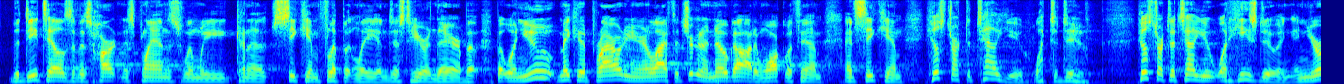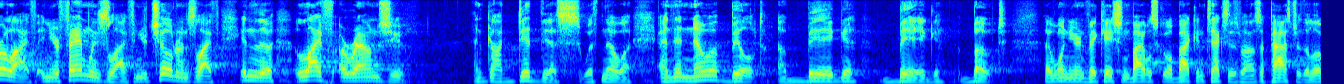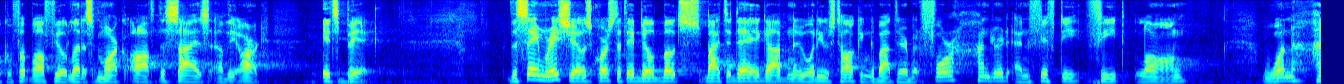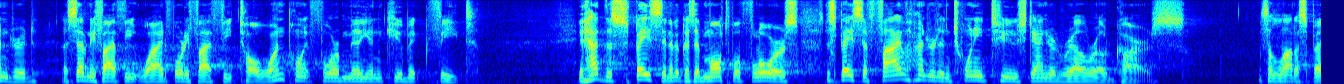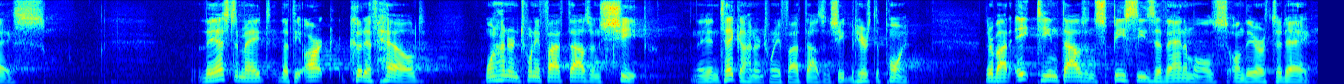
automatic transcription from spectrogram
the details of his heart and his plans when we kind of seek him flippantly and just here and there. But, but when you make it a priority in your life that you're going to know God and walk with him and seek him, he'll start to tell you what to do. He'll start to tell you what he's doing in your life, in your family's life, in your children's life, in the life around you. And God did this with Noah. And then Noah built a big, big boat. Uh, one year in vacation Bible school back in Texas when I was a pastor, the local football field let us mark off the size of the ark. It's big. The same ratios, of course, that they build boats by today, God knew what he was talking about there, but 450 feet long, 100, uh, 75 feet wide, 45 feet tall, 1.4 million cubic feet. It had the space in it because it had multiple floors, the space of 522 standard railroad cars. That's a lot of space. They estimate that the ark could have held 125,000 sheep. They didn't take 125,000 sheep, but here's the point there are about 18,000 species of animals on the earth today.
